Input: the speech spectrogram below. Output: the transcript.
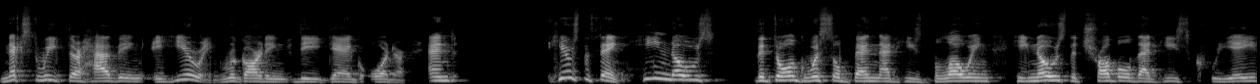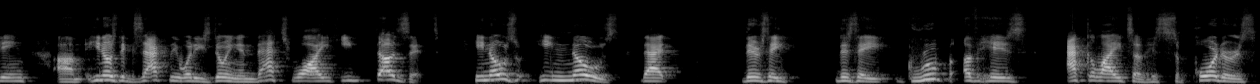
next week they're having a hearing regarding the gag order. And here's the thing he knows the dog whistle Ben that he's blowing. He knows the trouble that he's creating. Um, he knows exactly what he's doing, and that's why he does it. He knows he knows that there's a there's a group of his acolytes of his supporters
